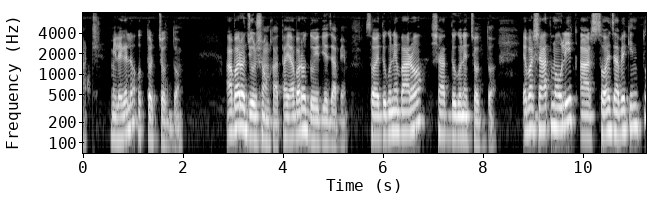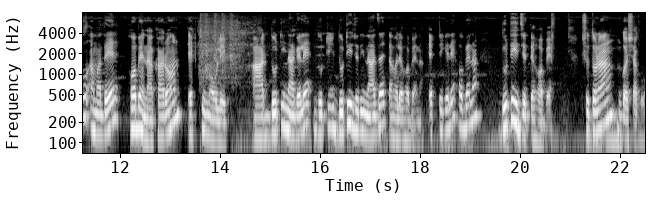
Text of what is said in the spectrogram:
আট। মিলে গেল উত্তর চোদ্দ। আবারও জোর সংখ্যা, তাই আবারও দুই দিয়ে যাবে। ছয় দুগুণে বারো, সাত দুগুণে চোদ্দ। এবার সাত মৌলিক, আর ছয় যাবে কিন্তু আমাদের হবে না, কারণ একটি মৌলিক। আর দুটি না গেলে, দুটি দুটি যদি না যায় তাহলে হবে না। একটি গেলে হবে না, দুটি যেতে হবে। সুতরাং গসাগু।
